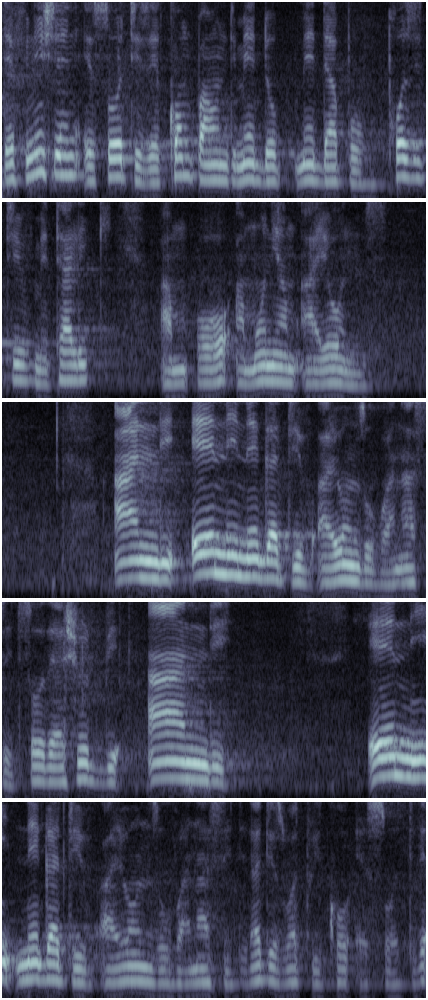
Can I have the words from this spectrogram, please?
definition, a salt is a compound made up, made up of positive metallic um, or ammonium ions and any negative ions of an acid. So there should be and any negative ions of an acid. That is what we call a salt. The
